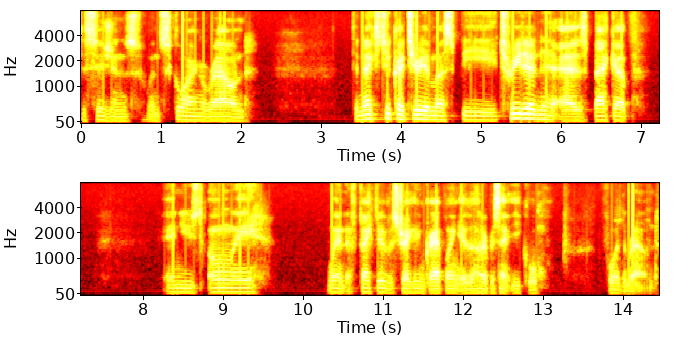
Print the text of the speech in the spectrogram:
decisions when scoring around. The next two criteria must be treated as backup and used only when effective striking grappling is 100% equal for the round.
